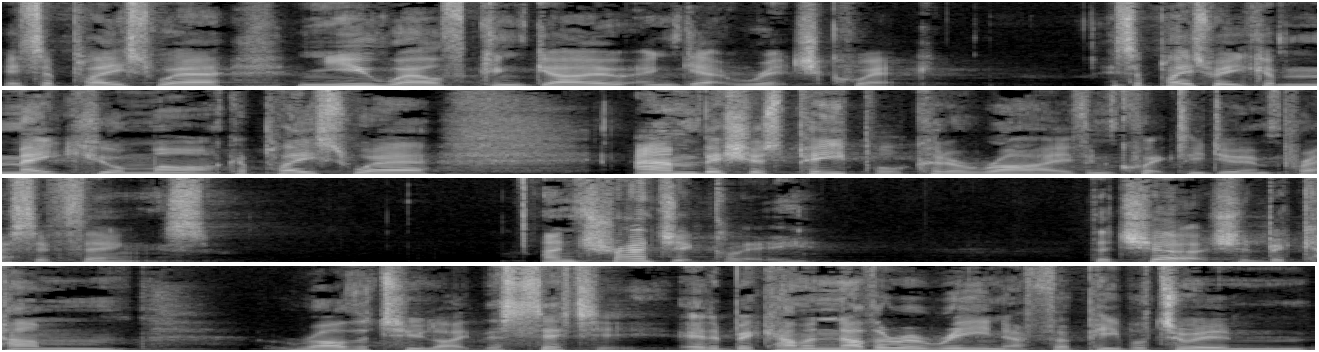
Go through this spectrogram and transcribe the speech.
It's a place where new wealth can go and get rich quick. It's a place where you can make your mark, a place where ambitious people could arrive and quickly do impressive things. And tragically, the church had become rather too like the city. It had become another arena for people to um,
